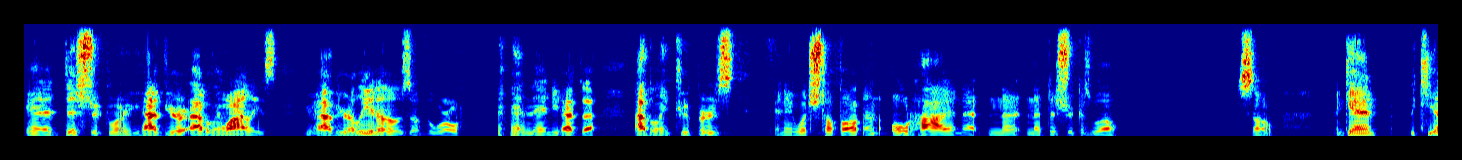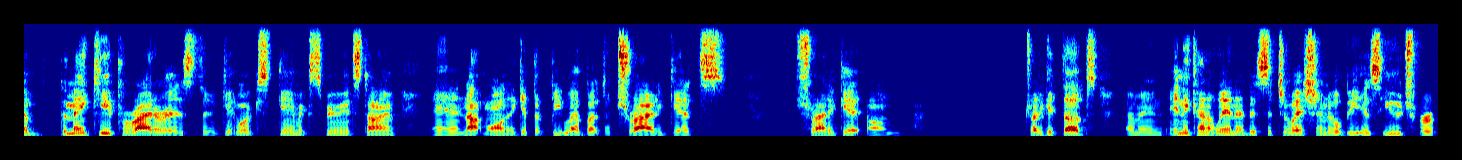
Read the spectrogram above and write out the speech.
in a district where you have your Abilene Wylies, you have your Aledos of the world, and then you have the Abilene Coopers and then Wichita Falls and Old High in that, in that in that district as well. So, again, the key, um, the main key for Rider is to get more game experience time and not only get their feet wet, but to try to get try to get um try to get dubs. I mean, any kind of win in this situation will be is huge for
